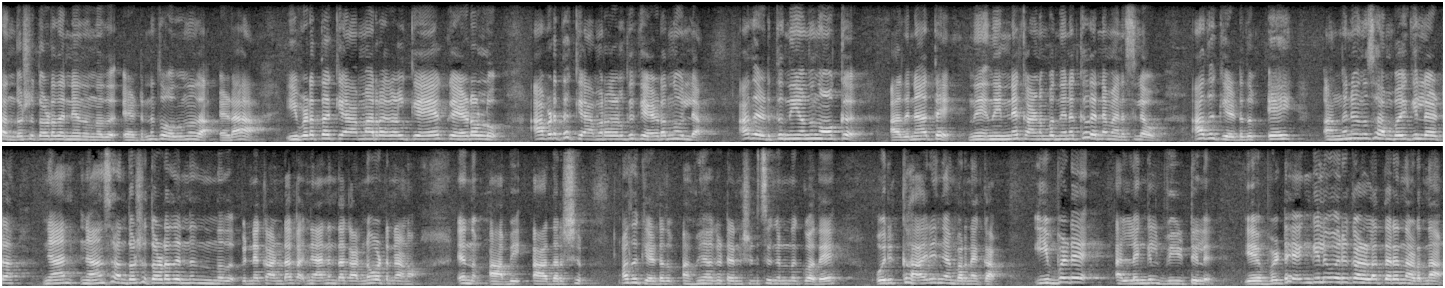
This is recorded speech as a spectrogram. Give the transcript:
സന്തോഷത്തോടെ തന്നെ നിന്നത്. ഏട്ടന് തോന്നുന്നതാ. എടാ ഇവിടുത്തെ ക്യാമറകൾക്കേ കേടുള്ളൂ. അവിടുത്തെ ക്യാമറകൾക്ക് കേടൊന്നുമില്ല. അതെടുത്ത് നീ ഒന്ന് നോക്ക്. അതിനകത്തെ നിന്നെ കാണുമ്പോൾ നിനക്ക് തന്നെ മനസ്സിലാവും. അത് കേട്ടതും ഏയ് അങ്ങനെയൊന്നും സംഭവിക്കില്ല ഏട്ടാ. ഞാൻ ഞാൻ സന്തോഷത്തോടെ തന്നെ നിന്നത്. പിന്നെ കണ്ട ഞാൻ എന്താ കണ്ണുപൊട്ടനാണോ? എന്നും അഭി ആദർശം. അത് കേട്ടതും അഭി ആകെ ടെൻഷൻ ഇങ്ങനെ നിൽക്കും അതെ ഒരു കാര്യം ഞാൻ പറഞ്ഞേക്കാം. ഇവിടെ അല്ലെങ്കിൽ വീട്ടിൽ എവിടെയെങ്കിലും ഒരു കള്ളത്തരം നടന്നാൽ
